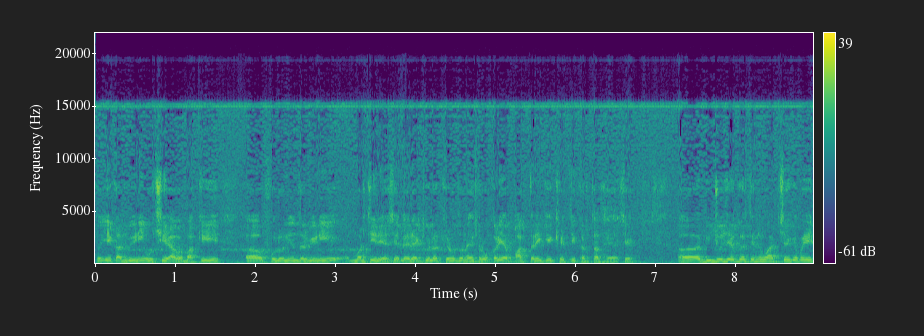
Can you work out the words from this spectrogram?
તો એકાદ વીણી ઓછી આવે. બાકી ફૂલોની અંદર વીણી મળતી રહે છે. એટલે રેગ્યુલર ખેડૂતોને રોકડિયા પાક તરીકે ખેતી કરતા થયા છે. બીજું જે અગત્યની વાત છે કે ભાઈ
